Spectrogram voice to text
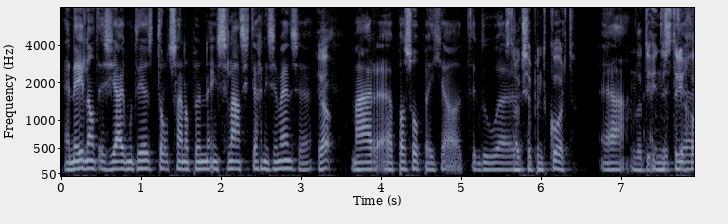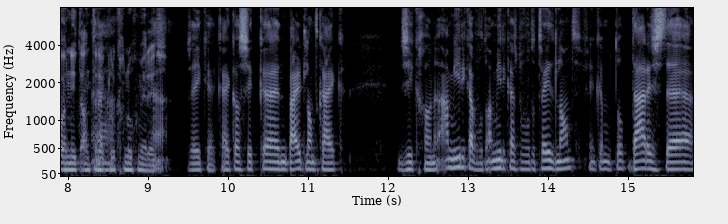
En Nederland is, jij moet heel trots zijn op hun installatietechnische mensen. Ja, Maar eh, pas op, weet je wel. Het- Ik bedoel, eh, straks heb je een tekort. ja, Omdat die het- industrie het, gewoon niet aantrekkelijk genoeg meer is. Ja, zeker. Kijk, als ik eh, in het buitenland kijk, dan zie ik gewoon Amerika bijvoorbeeld. Amerika is bijvoorbeeld het tweede land, vind ik helemaal top. Daar is de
